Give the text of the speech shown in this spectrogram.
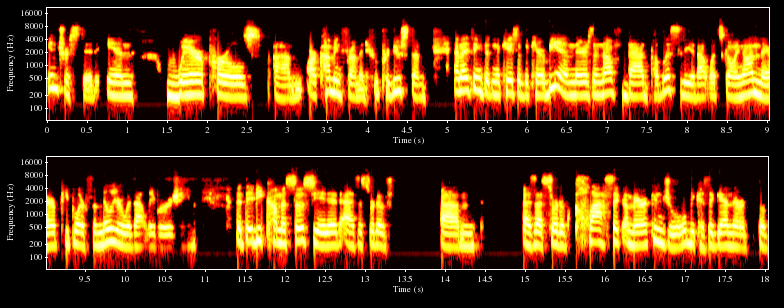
interested in where pearls um, are coming from and who produced them. And I think that in the case of the Caribbean, there's enough bad publicity about what's going on there. People are familiar with that labor regime that they become associated as a sort of um, as a sort of classic American jewel because again they're the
